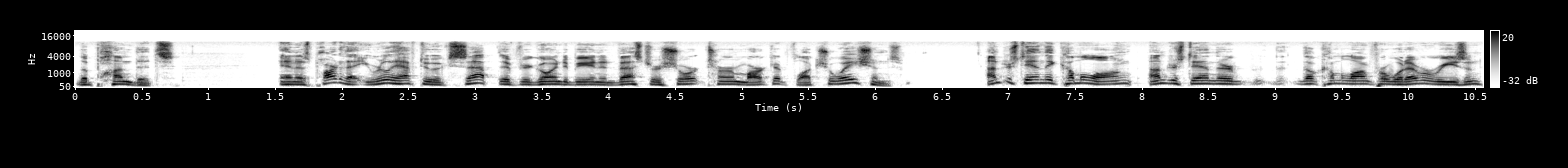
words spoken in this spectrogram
the pundits. And as part of that, you really have to accept if you're going to be an investor, short term market fluctuations. Understand they come along, understand they're, they'll come along for whatever reason,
